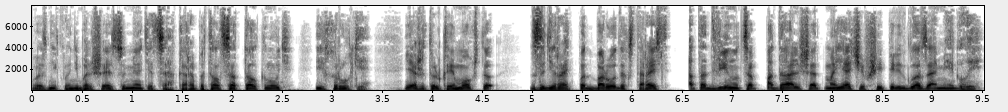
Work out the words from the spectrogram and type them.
Возникла небольшая сумятица. Кара пытался оттолкнуть их руки. Я же только и мог что задирать подбородок, стараясь отодвинуться подальше от маячившей перед глазами иглы.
